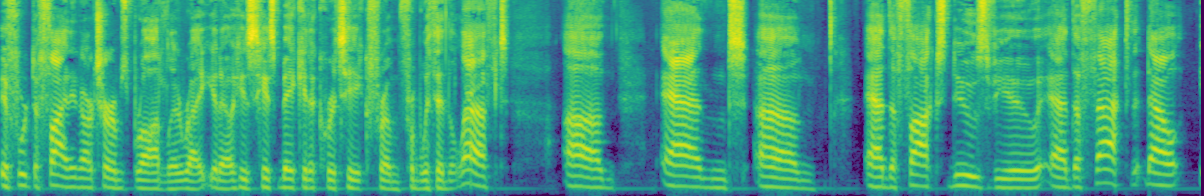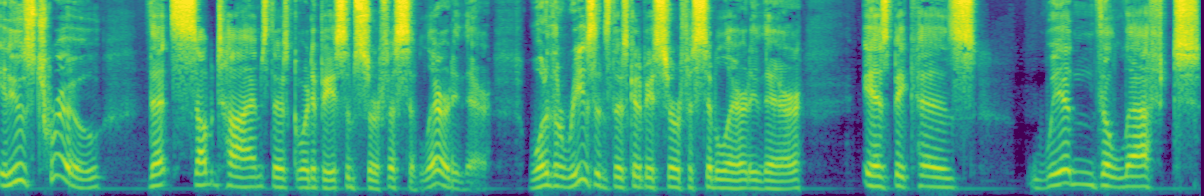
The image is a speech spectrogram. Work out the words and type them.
if we're defining our terms broadly, right? You know, he's he's making a critique from from within the left, um, and um, and the Fox News view, and the fact that now it is true that sometimes there's going to be some surface similarity there. One of the reasons there's going to be surface similarity there is because when the left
